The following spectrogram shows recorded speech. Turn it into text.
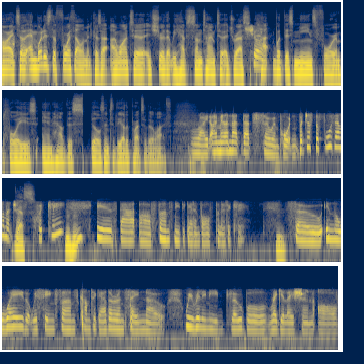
All right. So, and what is the fourth element? Because I, I, want to ensure that we have some time to address sure. how, what this means for employees and how this spills into the other parts of their life. Right. I mean, and that that's so important. But just the fourth element, just yes. quickly, mm-hmm. is that uh, firms need to get involved politically. Hmm. So, in the way that we're seeing firms come together and say, no, we really need global regulation of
